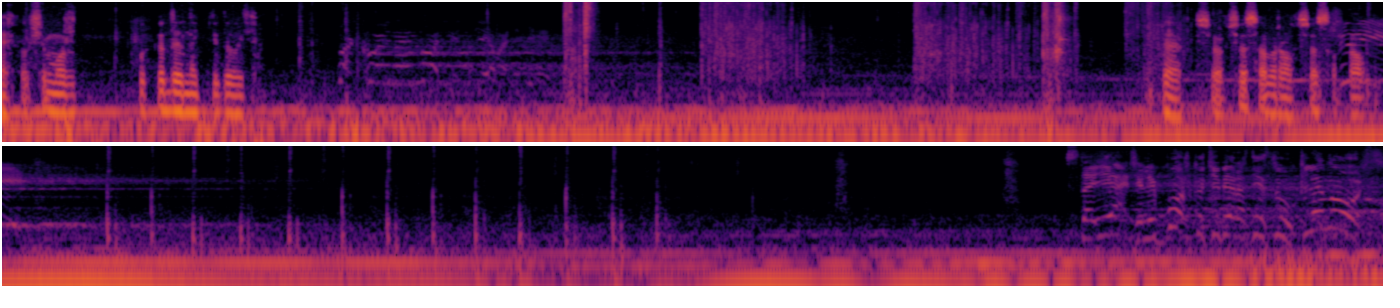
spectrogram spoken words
На их вообще может накидывать. Спокойной ночи, девочки! Так, все, все собрал, все собрал. Стоять или бошку тебе разнесу, клянусь!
